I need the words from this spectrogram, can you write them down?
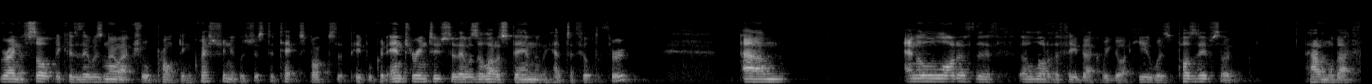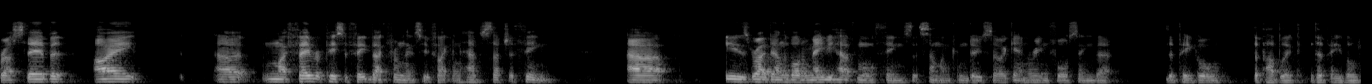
grain of salt because there was no actual prompting question. It was just a text box that people could enter into. So there was a lot of spam that we had to filter through. Um, and a lot of the a lot of the feedback we got here was positive. So pat on the back for us there. But I uh, my favourite piece of feedback from this, if I can have such a thing, uh, is right down the bottom. Maybe have more things that someone can do. So again, reinforcing that the people, the public, the people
